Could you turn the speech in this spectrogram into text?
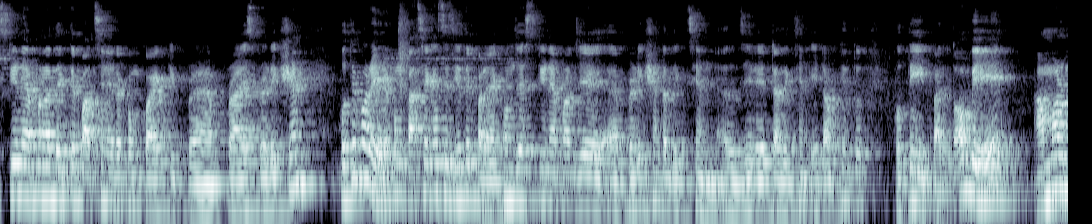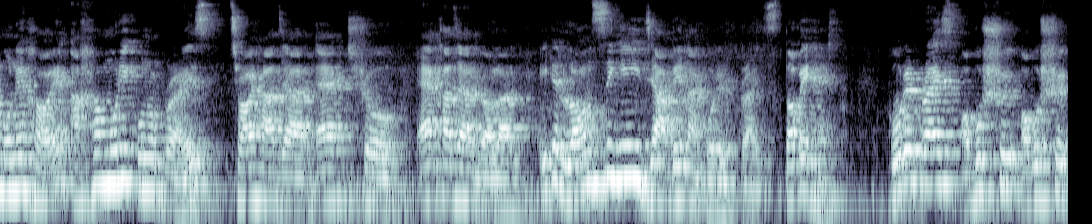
স্ক্রিনে আপনারা দেখতে পাচ্ছেন এরকম কয়েকটি প্রাইস প্রেডিকশন হতে পারে এরকম কাছাকাছি যেতে পারে। এখন যে স্ক্রিনে আপনার যে প্রেডিকশনটা দেখছেন যে রেটটা দেখছেন, এটাও কিন্তু হতেই পারে। তবে আমার মনে হয় আহামরি কোনো প্রাইস ছয় হাজার, একশো, এক হাজার ডলার এটা লঞ্চিংয়েই যাবে না কোরের প্রাইস তবে হ্যাঁ কোরের প্রাইস অবশ্যই অবশ্যই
